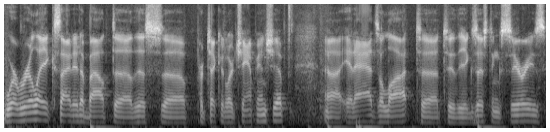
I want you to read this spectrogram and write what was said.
We're really excited about uh, this uh, particular championship. Uh, It adds a lot uh, to the existing series.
